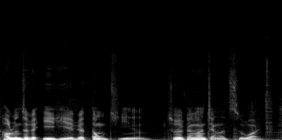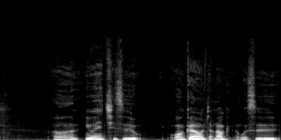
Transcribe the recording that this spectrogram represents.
讨论这个议题的一个动机呢？除了刚刚讲的之外，呃，因为其实我刚刚有讲到，我是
